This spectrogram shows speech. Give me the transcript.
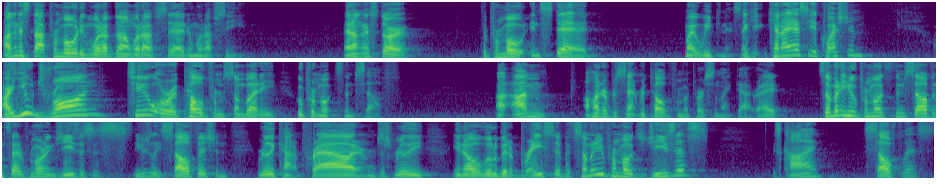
I'm going to stop promoting what I've done, what I've said, and what I've seen. And I'm going to start to promote instead my weakness. And can I ask you a question? Are you drawn to or repelled from somebody who promotes themselves? I'm 100% repelled from a person like that, right? Somebody who promotes themselves instead of promoting Jesus is usually selfish and really kind of proud and just really, you know, a little bit abrasive. But somebody who promotes Jesus is kind, selfless,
